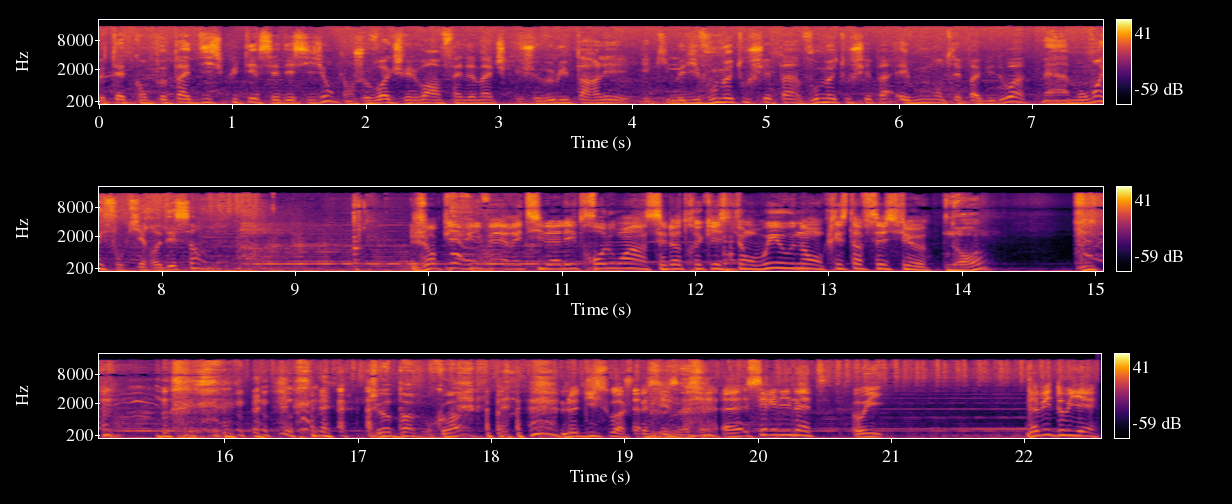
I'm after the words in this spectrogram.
Peut-être qu'on ne peut pas discuter de ses décisions. Quand je vois que je vais le voir en fin de match, que je veux lui parler et qu'il me dit vous me touchez pas, vous me touchez pas et vous me montrez pas du doigt, mais à un moment il faut qu'il redescende. Jean-Pierre River est-il allé trop loin? C'est notre question. Oui ou non, Christophe Cessieux? Non. je vois pas pourquoi. Le 10 je précise. Euh, Cyril Linette Oui. David Douillet?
